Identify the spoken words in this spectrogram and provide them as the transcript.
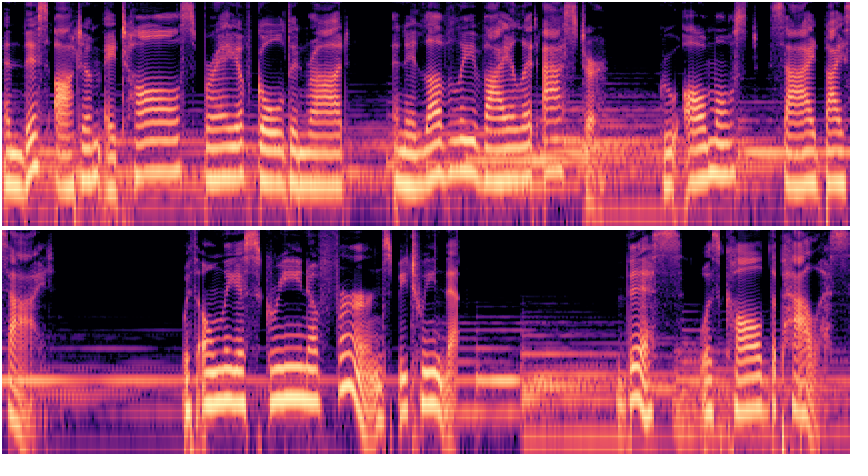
and this autumn a tall spray of goldenrod and a lovely violet aster grew almost side by side, with only a screen of ferns between them. This was called the palace,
